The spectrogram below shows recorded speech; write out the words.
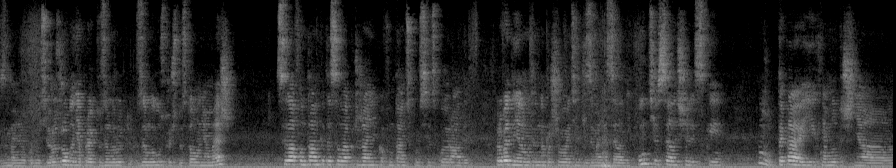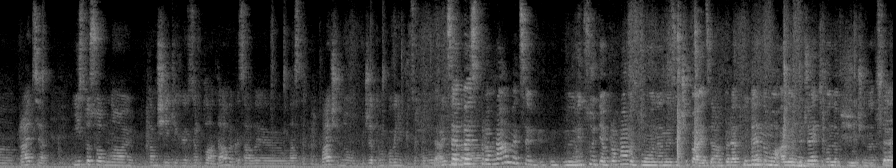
з земельною комісією. Розроблення проекту землеустрою щодо встановлення меж села Фонтанки та села Крижанівка Фонтанської сільської ради, проведення нормативно-грошової оцінки земель населених пунктів селища Ліски. Ну, така їхня внутрішня праця. І стосовно там ще якихось зарплат, да, ви казали, у нас так передбачено бюджетом, ми повинні про це поговорити. Це без програми, це відсутня програма, тому вона не зачіпається по порядку денному, але в бюджеті воно включено. Це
